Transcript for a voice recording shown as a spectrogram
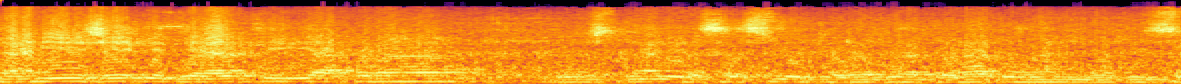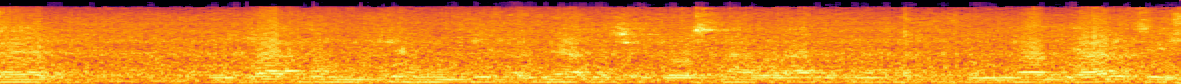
જાણીએ છીએ કે જ્યારથી આપણા દેશના યશસ્વી વડાપ્રધાન મોદી સાહેબ ગુજરાતના મુખ્યમંત્રી બન્યા પછી દેશના વડાપ્રધાન બન્યા ત્યારથી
